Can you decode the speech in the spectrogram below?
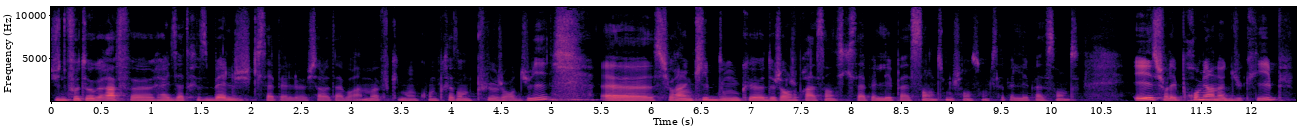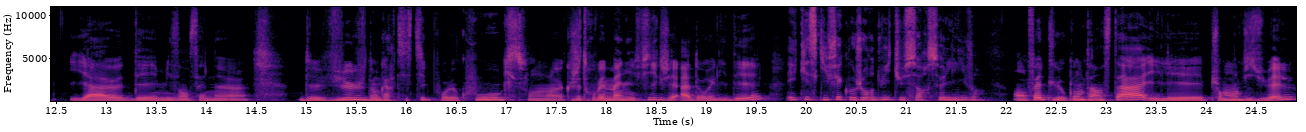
d'une photographe réalisatrice belge qui s'appelle Charlotte Abramoff, qu'on ne présente plus aujourd'hui, sur un clip donc, de Georges Brassens qui s'appelle Les Passantes, une chanson qui s'appelle Les Passantes. Et sur les premières notes du clip, il y a des mises en scène de vulves, donc artistiques pour le coup, qui sont, que j'ai trouvé magnifiques, j'ai adoré l'idée. Et qu'est-ce qui fait qu'aujourd'hui tu sors ce livre? En fait, le compte Insta, il est purement visuel.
